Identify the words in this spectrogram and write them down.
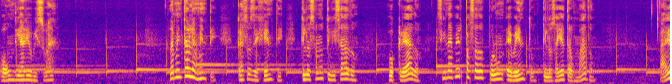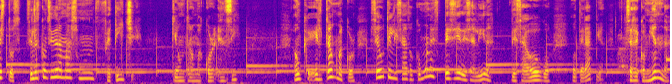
o un diario visual. Lamentablemente, casos de gente que los han utilizado o creado sin haber pasado por un evento que los haya traumado. A estos se les considera más un fetiche que un traumacore en sí. Aunque el traumacore se ha utilizado como una especie de salida, desahogo o terapia, se recomienda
